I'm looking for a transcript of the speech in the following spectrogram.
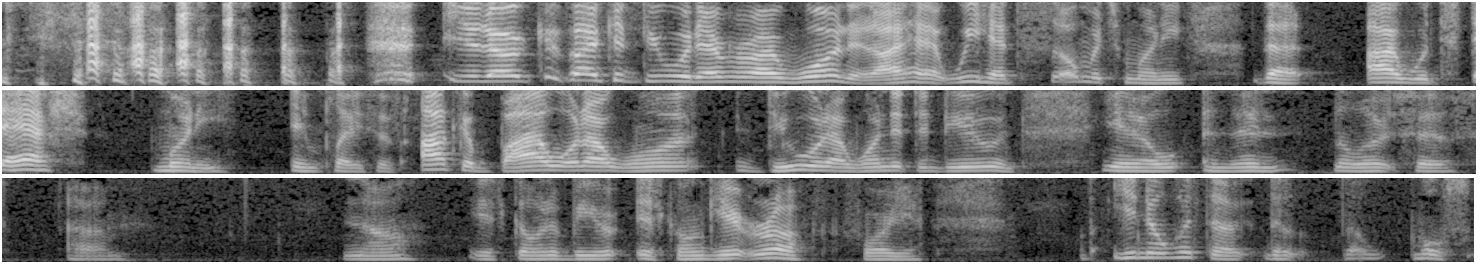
you know, because I could do whatever I wanted. I had we had so much money that I would stash money in places. I could buy what I want, do what I wanted to do, and you know, and then the Lord says, um, "No, it's going to be, it's going to get rough for you." But you know what? The, the the most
